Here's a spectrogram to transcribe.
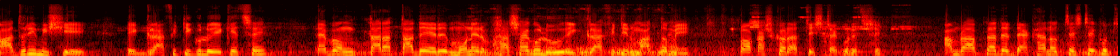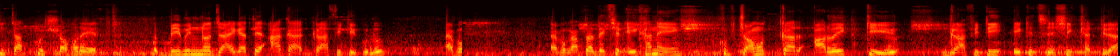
মাধুরী মিশিয়ে এই গ্রাফিটিগুলো এঁকেছে। এবং তারা তাদের মনের ভাষাগুলো এই গ্রাফিটির মাধ্যমে প্রকাশ করার চেষ্টা করেছে। আমরা আপনাদের দেখানোর চেষ্টা করছি চাঁদপুর শহরের বিভিন্ন জায়গাতে আঁকা গ্রাফিটিগুলো এবং এবং আপনারা দেখছেন এখানে খুব চমৎকার আরও একটি গ্রাফিটি এঁকেছে শিক্ষার্থীরা।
